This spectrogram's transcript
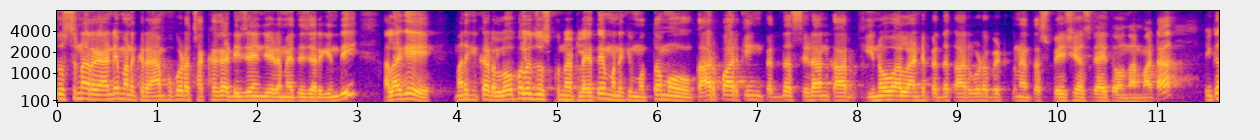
చూస్తున్నారు కానీ మనకి ర్యాంప్ కూడా చక్కగా డిజైన్ చేయడం అయితే జరిగింది. అలాగే మనకి ఇక్కడ లోపల చూసుకున్నట్లయితే మనకి మొత్తము కార్ పార్కింగ్ పెద్ద సిడాన్ కార్ ఇనోవా లాంటి పెద్ద కార్ కూడా పెట్టుకునేంత స్పేషియస్గా అయితే ఉందన్నమాట. ఇక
